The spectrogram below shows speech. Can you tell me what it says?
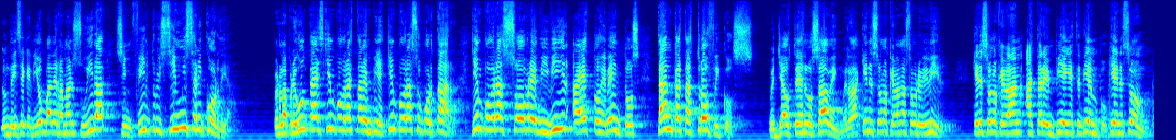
donde dice que Dios va a derramar su ira sin filtro y sin misericordia. Pero la pregunta es, ¿quién podrá estar en pie? ¿Quién podrá soportar? ¿Quién podrá sobrevivir a estos eventos tan catastróficos? Pues ya ustedes lo saben, ¿verdad? ¿Quiénes son los que van a sobrevivir? ¿Quiénes son los que van a estar en pie en este tiempo? ¿Quiénes son?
